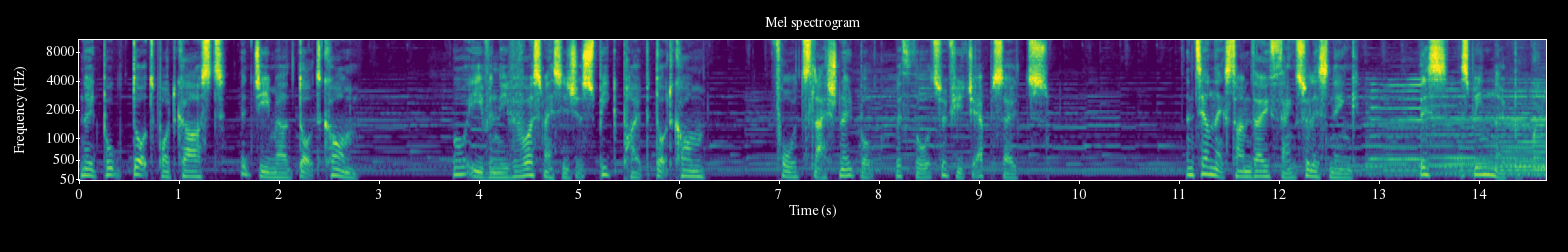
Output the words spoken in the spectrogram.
notebook.podcast at gmail.com, or even leave a voice message at speakpipe.com forward slash notebook with thoughts for future episodes. Until next time, though, thanks for listening. This has been Notebook.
